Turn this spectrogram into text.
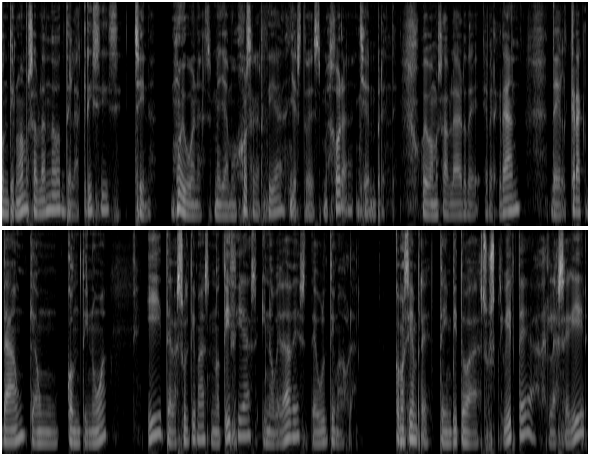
continuamos hablando de la crisis china. Muy buenas, me llamo José García y esto es Mejora y Emprende. Hoy vamos a hablar de Evergrande, del crackdown que aún continúa y de las últimas noticias y novedades de última hora. Como siempre, te invito a suscribirte, a darle a seguir,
